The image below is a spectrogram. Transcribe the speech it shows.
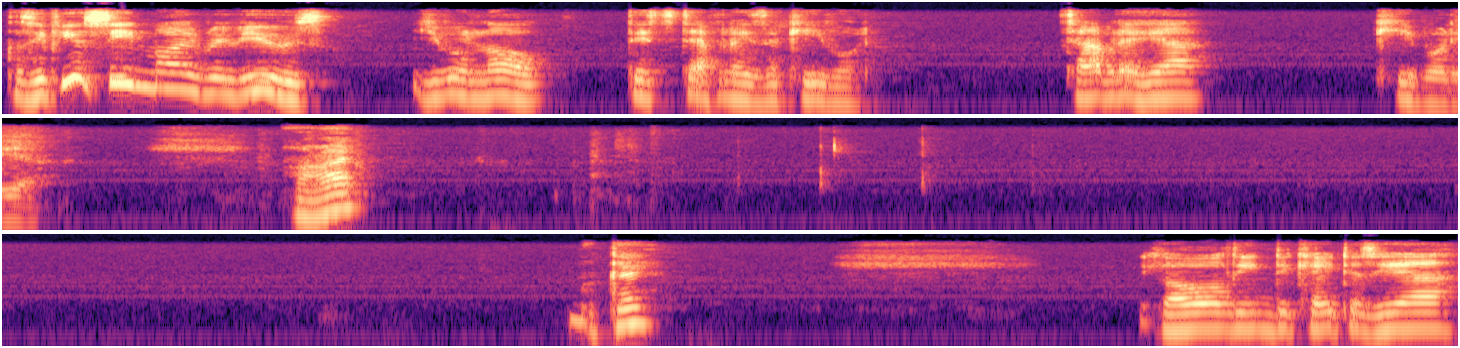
Because if you've seen my reviews, you will know this definitely is a keyboard. Tablet here, keyboard here. Alright? Okay. You got all the indicators here.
